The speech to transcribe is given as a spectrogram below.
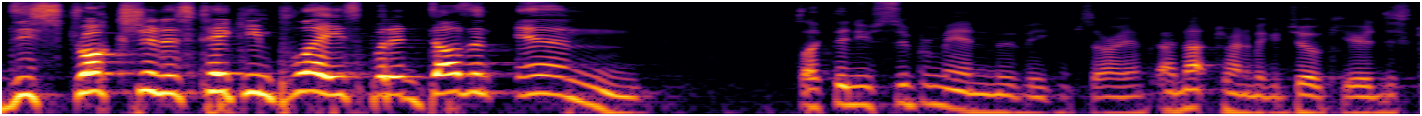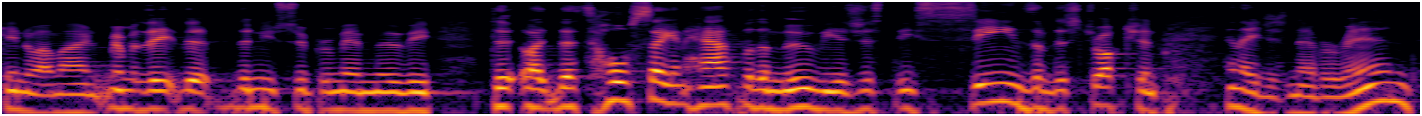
Destruction is taking place, but it doesn't end. Like the new Superman movie. I'm sorry, I'm, I'm not trying to make a joke here. It just came to my mind. Remember the, the, the new Superman movie? The, like this whole second half of the movie is just these scenes of destruction, and they just never end.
